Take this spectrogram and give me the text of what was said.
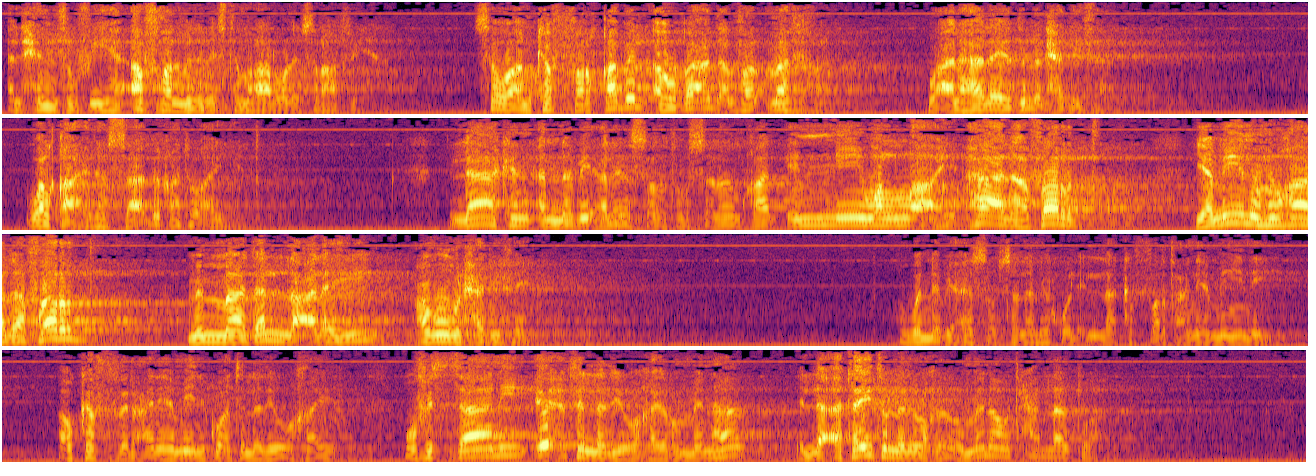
الحنث فيها أفضل من الاستمرار والإسراف فيها. سواء كفر قبل أو بعد ما في فرق. وعلى هذا يدل الحديثان. والقاعدة السابقة تؤيد. لكن النبي عليه الصلاة والسلام قال إني والله هذا فرد يمينه هذا فرد مما دل عليه عموم الحديثين. هو النبي عليه الصلاة والسلام يقول إلا كفرت عن يميني أو كفر عن يمينك وأت الذي هو خير وفي الثاني ائت الذي هو خير منها إلا أتيت الذي هو خير منها وتحللتها.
